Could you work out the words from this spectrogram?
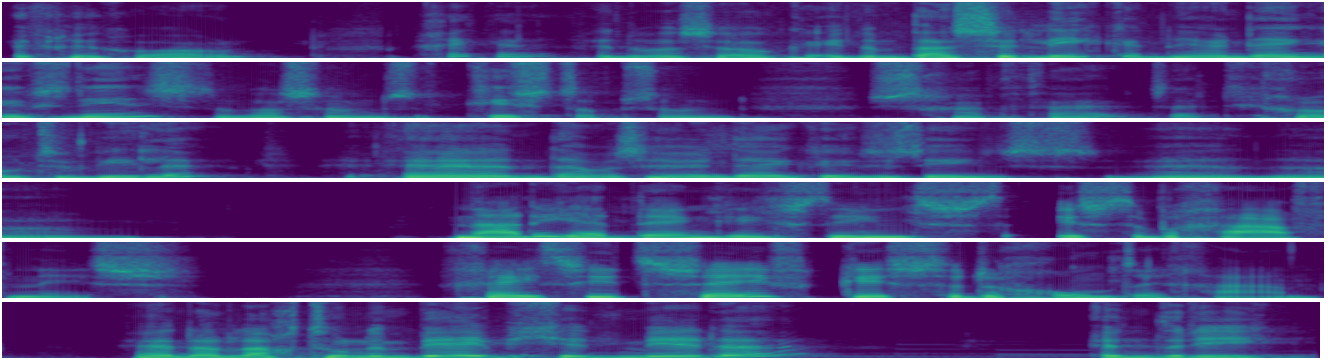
ik ging gewoon. Gek hè? En er was ook in een basiliek een herdenkingsdienst. Er was zo'n kist op zo'n schafuit, die grote wielen. En daar was herdenkingsdienst. En, uh... Na die herdenkingsdienst is de begrafenis. Geet ziet zeven kisten de grond ingaan. En dan lag toen een babytje in het midden. En drie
